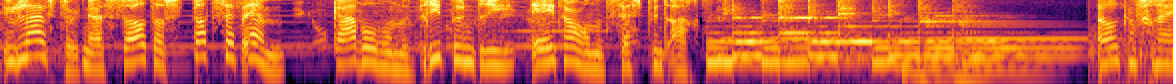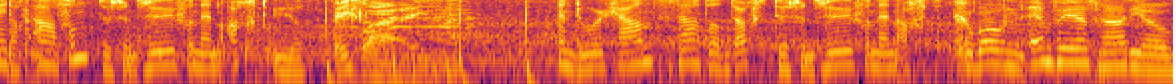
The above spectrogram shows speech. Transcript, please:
U luistert naar Salto Stads FM. Kabel 103.3, ether 106.8. Elke vrijdagavond tussen 7 en 8 uur. Baseline. En doorgaans zaterdags tussen 7 en 8. Gewoon MVS Radio.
